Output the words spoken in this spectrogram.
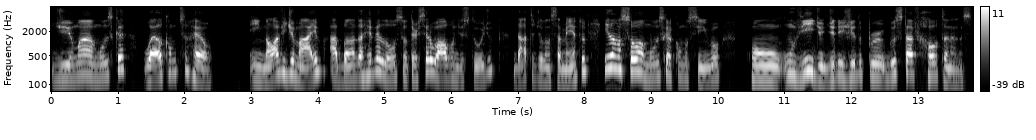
de uma música Welcome to Hell. Em 9 de maio, a banda revelou seu terceiro álbum de estúdio, data de lançamento, e lançou a música como single com um vídeo dirigido por Gustav Holtenans,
